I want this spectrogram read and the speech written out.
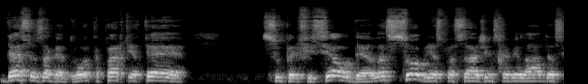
dessas Agadot, a parte até superficial delas sobre as passagens reveladas.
